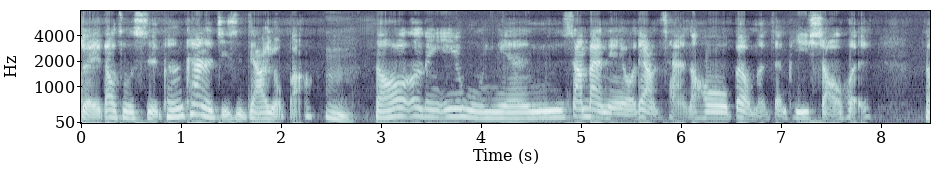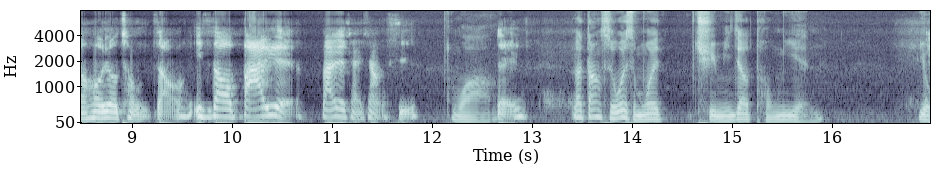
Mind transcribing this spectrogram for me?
对到处是，可能看了几十家有吧。嗯，然后二零一五年上半年有量产，然后被我们整批销毁，然后又重造，一直到八月，八月才上市。哇，对，那当时为什么会取名叫童颜有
